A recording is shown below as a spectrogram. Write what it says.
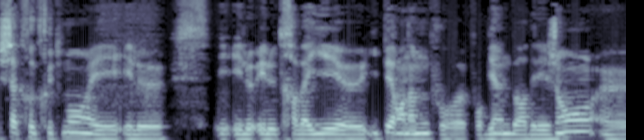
Euh, chaque recrutement et, et le et, le et le travailler euh, hyper en amont pour pour bien aborder les gens. Euh,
